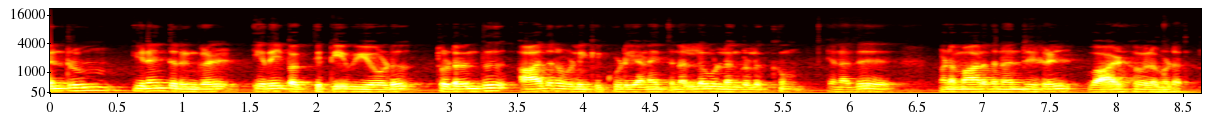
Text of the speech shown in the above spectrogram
என்றும் இணைந்திருங்கள். இறைபக்தி டிவியோடு தொடர்ந்து ஆதரவளிக்கக்கூடிய அனைத்து நல்ல உள்ளங்களுக்கும் எனது மனமார்ந்த நன்றிகள். வாழ்க வளமுடன்.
